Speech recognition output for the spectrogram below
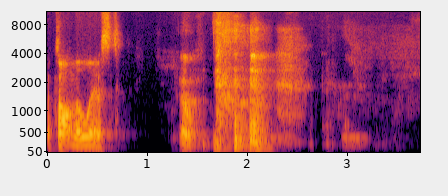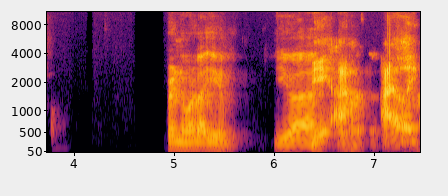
It's on the list. Cool. Brendan, what about you? You, uh, Me, I, I like.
